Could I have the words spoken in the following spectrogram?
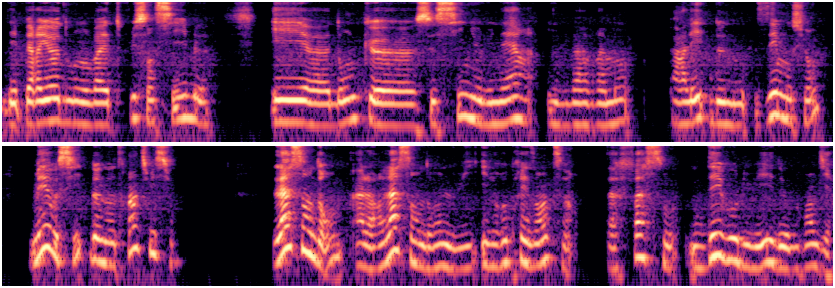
des périodes où on va être plus sensible, et euh, donc, euh, ce signe lunaire, il va vraiment parler de nos émotions, mais aussi de notre intuition. L'ascendant, alors l'ascendant, lui, il représente ta façon d'évoluer et de grandir.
